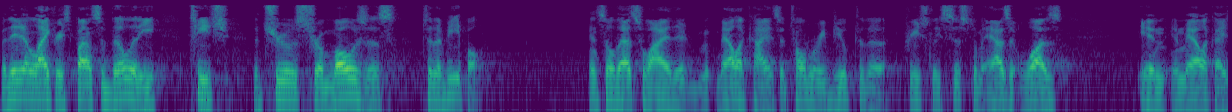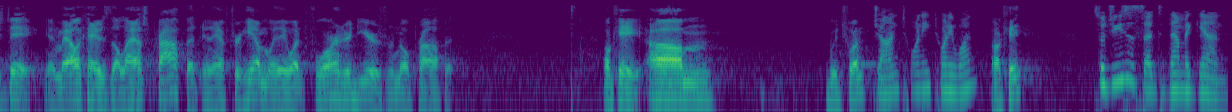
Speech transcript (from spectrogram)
but they didn't like responsibility, teach the truths from Moses to the people. And so that's why the, Malachi is a total rebuke to the priestly system as it was in, in Malachi's day. And Malachi was the last prophet, and after him, they went 400 years with no prophet. Okay, um, which one? John 20, 21. Okay. So Jesus said to them again,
